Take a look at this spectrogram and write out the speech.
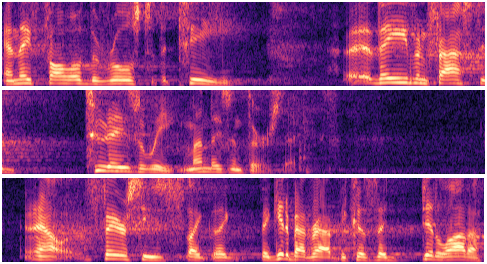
And they followed the rules to the T. Uh, they even fasted two days a week, Mondays and Thursdays. Now, Pharisees, like, like they get a bad rap because they did a lot of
